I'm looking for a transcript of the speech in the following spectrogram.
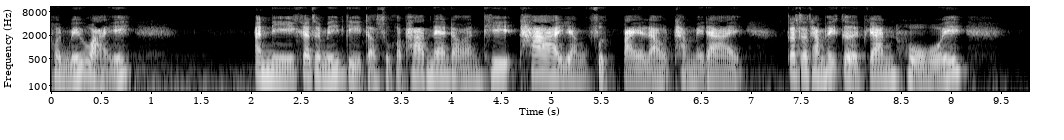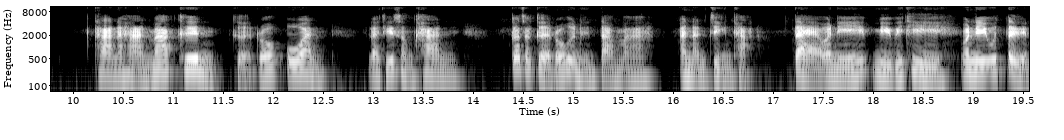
ทนไม่ไหว อันนี้ก็จะไม่ดีต่อสุขภาพแน่นอนที่ถ้ายังฝึกไปแล้วทำไม่ได้ ก็จะทำให้เกิดการโหย ทานอาหารมากขึ้น เกิดโรคอ้วน และที่สำคัญก็จะเกิดโรคอื่นๆตามมา อันนั้นจริงค่ะ แต่วันนี้มีวิธี วันนี้อุตื่น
